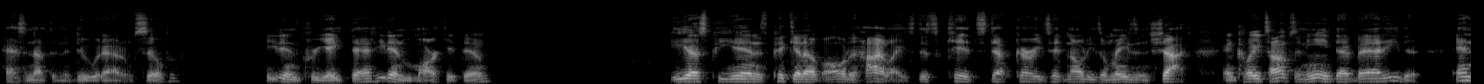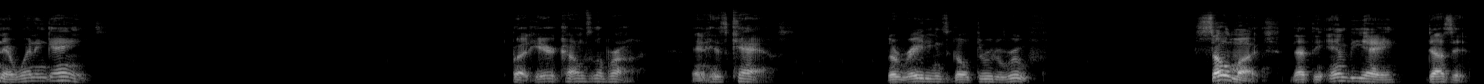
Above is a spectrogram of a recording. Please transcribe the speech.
Has nothing to do with Adam Silver. He didn't create that. He didn't market them. ESPN is picking up all the highlights. This kid, Steph Curry's hitting all these amazing shots. And Klay Thompson, he ain't that bad either. And they're winning games. But here comes LeBron and his Cavs. The ratings go through the roof. So much that the NBA does it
